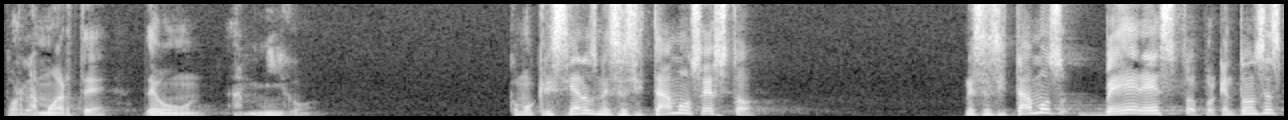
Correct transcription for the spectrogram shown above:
por la muerte de un amigo. Como cristianos necesitamos esto. Necesitamos ver esto, porque entonces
